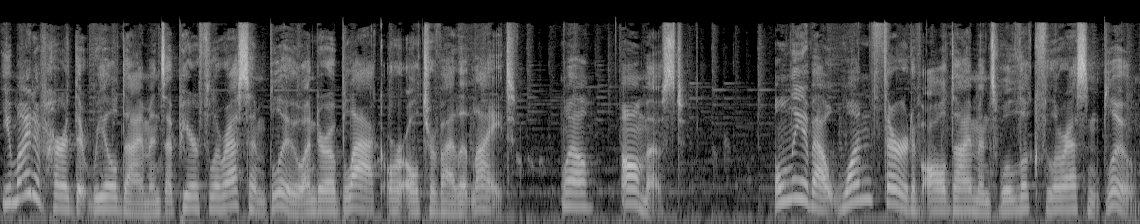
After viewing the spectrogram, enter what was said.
You might have heard that real diamonds appear fluorescent blue under a black or ultraviolet light. Well, almost. Only about one third of all diamonds will look fluorescent blue.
